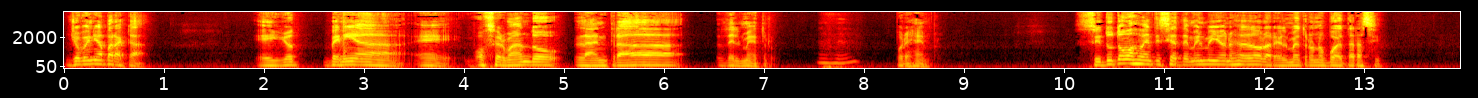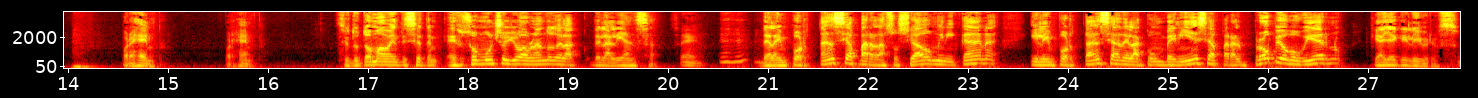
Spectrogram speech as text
yo venía para acá, eh, yo venía eh, observando la entrada del metro, por ejemplo. Si tú tomas 27 mil millones de dólares, el metro no puede estar así. Por ejemplo. Por ejemplo. Si tú tomas 27, eso son mucho yo hablando de la, de la alianza de la importancia para la sociedad dominicana y la importancia de la conveniencia para el propio gobierno que haya equilibrios.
